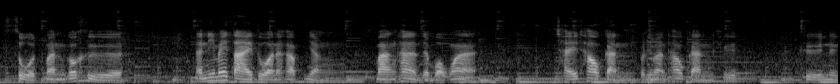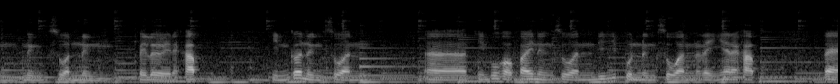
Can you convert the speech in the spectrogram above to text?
ๆ สูตรมันก็คือ อันนี้ไม่ตายตัวนะครับ อย่างบางท่านอาจจะบอกว่า ใช้เท่ากันปริมาณเท่ากันคือคือ1 1ส่วน1ไปเลยนะครับ หินก็ 1 ส่วนอ่อหินภูเขาไฟ 1 ส่วนดินญี่ปุ่น 1 ส่วนอะไรอย่างเงี้ยนะครับ แต่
